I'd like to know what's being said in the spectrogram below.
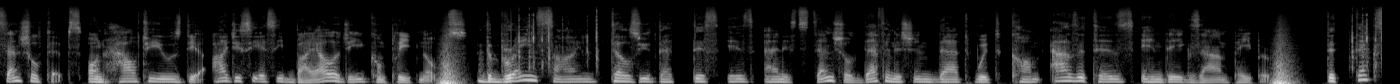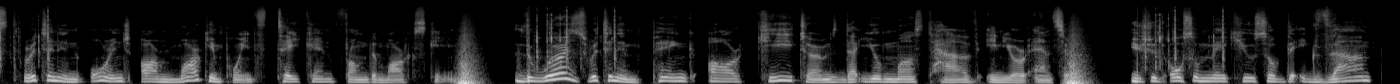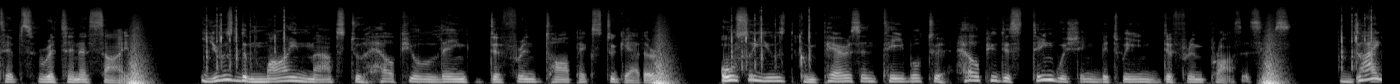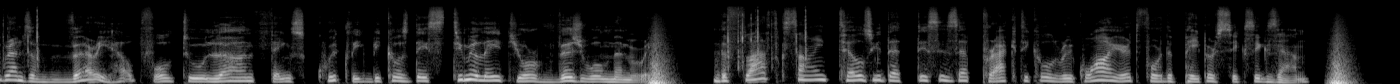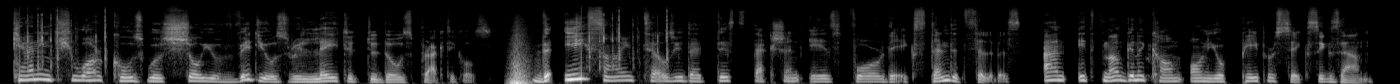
essential tips on how to use the IGCSE Biology Complete Notes. The brain sign tells you that this is an essential definition that would come as it is in the exam paper. The text written in orange are marking points taken from the mark scheme. The words written in pink are key terms that you must have in your answer. You should also make use of the exam tips written aside. Use the mind maps to help you link different topics together. Also use the comparison table to help you distinguishing between different processes. Diagrams are very helpful to learn things quickly because they stimulate your visual memory. The flask sign tells you that this is a practical required for the paper 6 exam. Scanning QR codes will show you videos related to those practicals. The E sign tells you that this section is for the extended syllabus and it's not going to come on your paper 6 exam.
